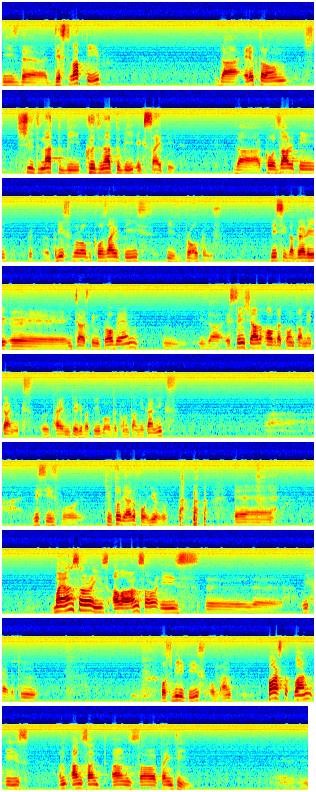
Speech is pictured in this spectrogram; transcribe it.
is the destructive, the electron sh should not be, could not be excited. The causality, principle of causality is broken. This is a very uh, interesting problem. Mm, is uh, essential of the quantum mechanics, time derivative of the quantum mechanics. Uh, this is for tutorial for you. uh, my answer is, our answer is, uh, we have two possibilities of. First one is an uncertainty.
